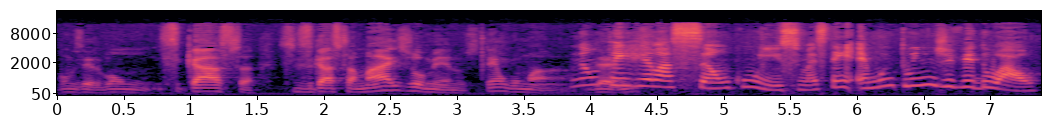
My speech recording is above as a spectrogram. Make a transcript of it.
vamos dizer, vão, se caça, se desgasta mais ou menos? Tem alguma. Não tem relação com isso, mas tem, é muito individual.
